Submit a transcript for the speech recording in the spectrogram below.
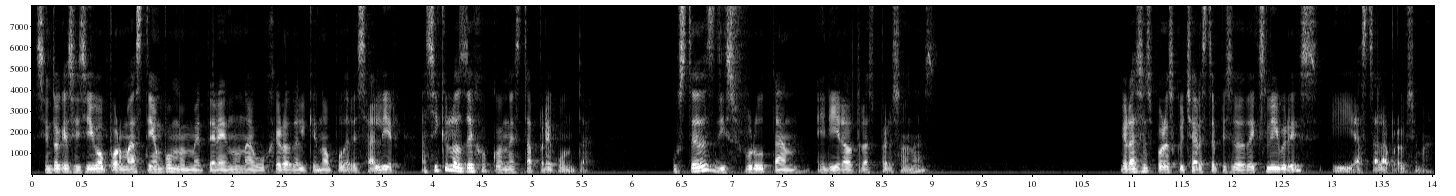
Siento que si sigo por más tiempo me meteré en un agujero del que no podré salir, así que los dejo con esta pregunta. ¿Ustedes disfrutan herir a otras personas? Gracias por escuchar este episodio de Ex Libris y hasta la próxima.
